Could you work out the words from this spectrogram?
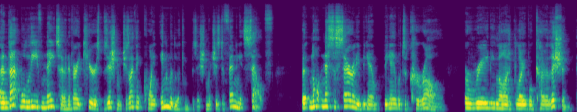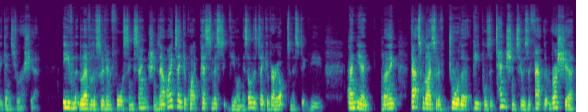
and that will leave NATO in a very curious position, which is I think quite inward-looking position, which is defending itself, but not necessarily being, being able to corral a really large global coalition against Russia even at the level of sort of enforcing sanctions. Now, I take a quite pessimistic view on this. Others take a very optimistic view. And, you know, but I think that's what I sort of draw the people's attention to is the fact that Russia,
